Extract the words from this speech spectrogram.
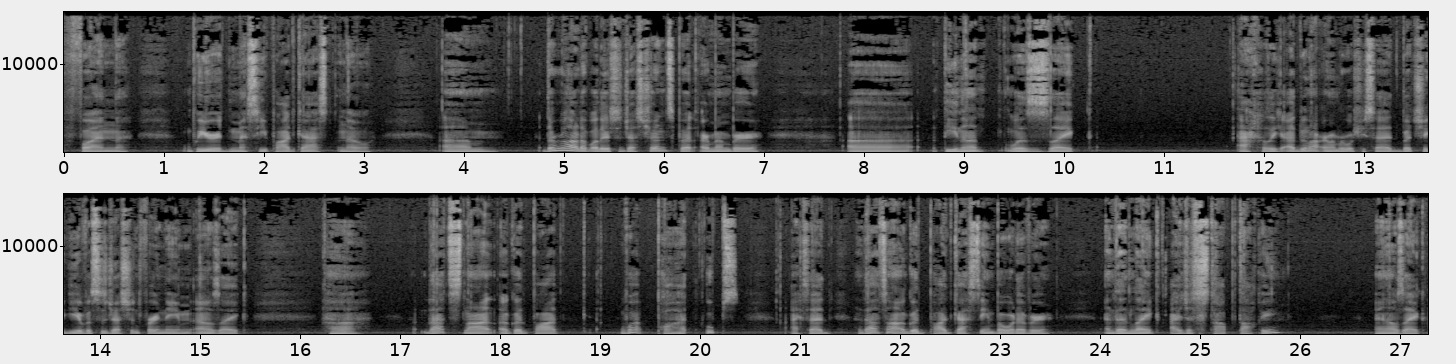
fun, weird, messy podcast. No. Um, there were a lot of other suggestions, but I remember, uh, Tina was like. Actually, I do not remember what she said, but she gave a suggestion for a name. I was like, huh, that's not a good pod. What pot? Oops. I said, that's not a good podcast name, but whatever. And then, like, I just stopped talking. And I was like,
